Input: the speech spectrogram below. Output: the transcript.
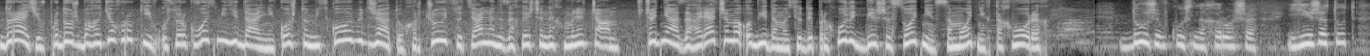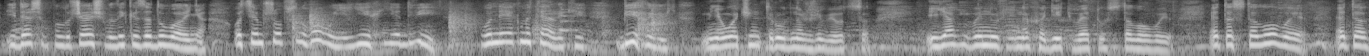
До речі, впродовж багатьох років у 48-й їдальні коштом міського бюджету харчують соціально незахищених хмельничан. Щодня за гарячими обідами сюди приходить більше сотні самотніх та хворих. Дуже вкусна, хороша їжа тут, ідеш, отримуєш велике задоволення. Оцим, що обслуговує, їх є дві. Вони як метелики, бігають. Мне очень трудно живется. И я вынуждена ходить в эту столовую. Эта столовая, это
